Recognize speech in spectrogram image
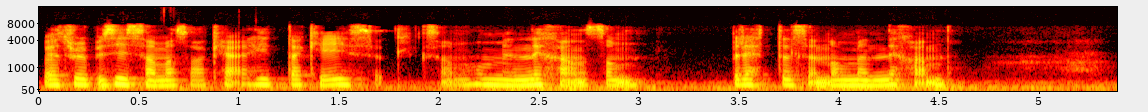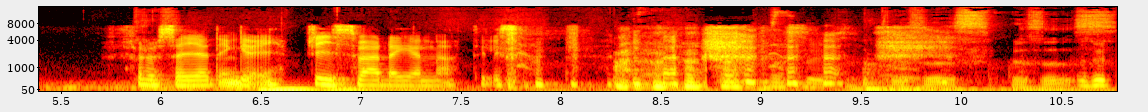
Och jag tror precis samma sak här, hitta caset liksom, om människan som berättelsen om människan för att säga din grej. Prisvärda elnät till exempel. precis, precis,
